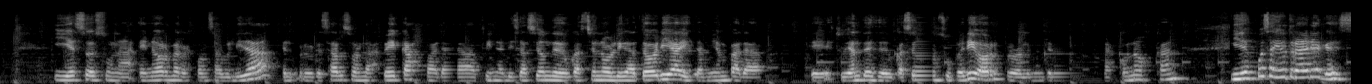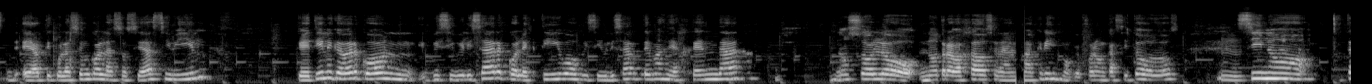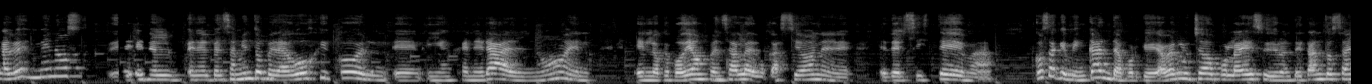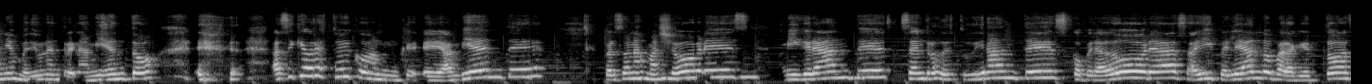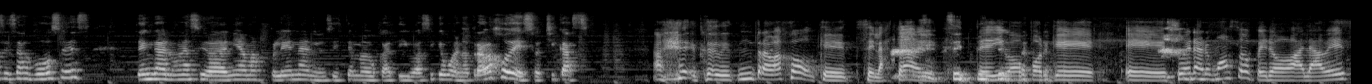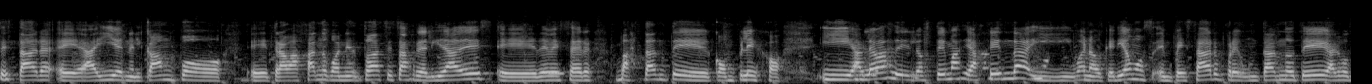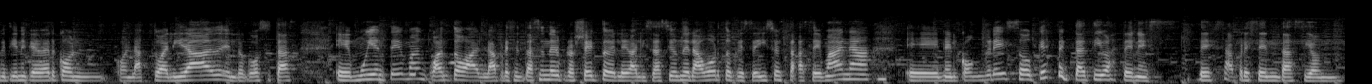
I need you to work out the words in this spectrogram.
y eso es una enorme responsabilidad. El progresar son las becas para finalización de educación obligatoria y también para eh, estudiantes de educación superior, probablemente las conozcan. Y después hay otra área que es eh, articulación con la sociedad civil, que tiene que ver con visibilizar colectivos, visibilizar temas de agenda, no solo no trabajados en el macrismo, que fueron casi todos, mm. sino tal vez menos eh, en el, pensamiento pedagógico y en general, ¿no? En, lo que podíamos pensar la educación eh, del sistema. Cosa que me encanta, porque haber luchado por la ESO y durante tantos años me dio un entrenamiento. Así que ahora estoy con eh, ambiente, personas mayores, migrantes, centros de estudiantes, cooperadoras, ahí peleando para que todas esas voces tengan una ciudadanía más plena en el sistema educativo. Así que bueno, trabajo de eso, chicas. Un trabajo que se las trae, te digo, porque eh, suena hermoso, pero a la vez estar eh, ahí en el campo eh, trabajando con todas esas realidades debe ser bastante complejo. Y hablabas de los temas de agenda y bueno, queríamos empezar preguntándote algo que tiene que ver con, con la actualidad, en lo que vos estás muy en tema en cuanto a la presentación del proyecto de legalización del aborto que se hizo esta semana en el Congreso. ¿Qué expectativas tenés de esa presentación?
